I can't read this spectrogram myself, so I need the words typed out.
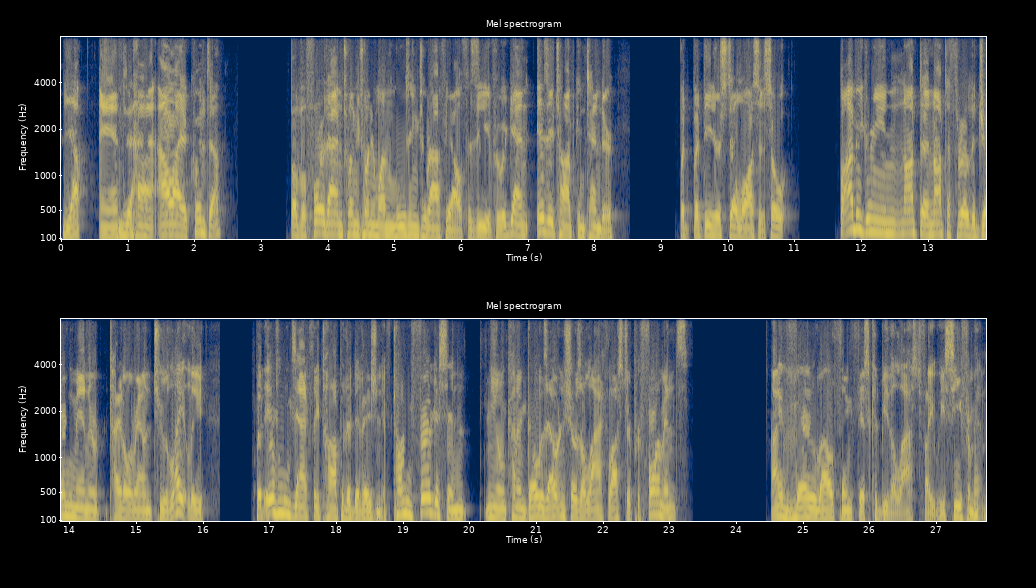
Yep. And uh, Al Iaquinta. But before that, in 2021, losing to Rafael Fiziev, who again is a top contender, but but these are still losses. So Bobby Green, not to not to throw the journeyman er, title around too lightly, but isn't exactly top of the division. If Tony Ferguson, you know, kind of goes out and shows a lackluster performance, I very well think this could be the last fight we see from him.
